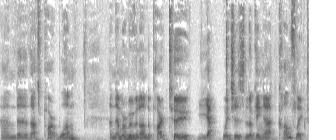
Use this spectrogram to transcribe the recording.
And uh, that's part one. And then we're moving on to part two, Yeah. which is looking at conflict.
